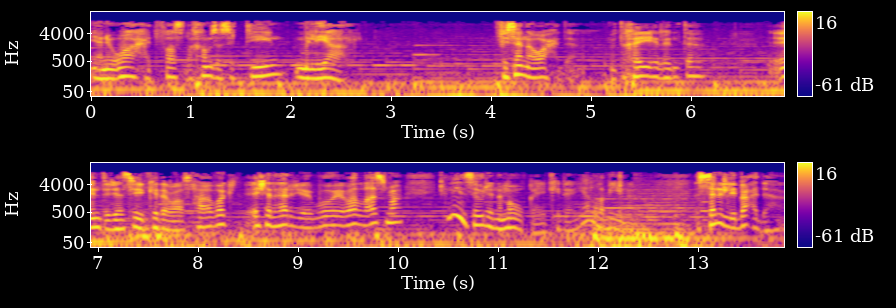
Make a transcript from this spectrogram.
يعني 1.65 مليار في سنة واحدة. متخيل انت؟ انت جالسين كذا مع أصحابك. إيش الهرجة يا أبوي؟ والله اسمع خلينا نسوي لنا موقع كذا. يلا بينا. السنة اللي بعدها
